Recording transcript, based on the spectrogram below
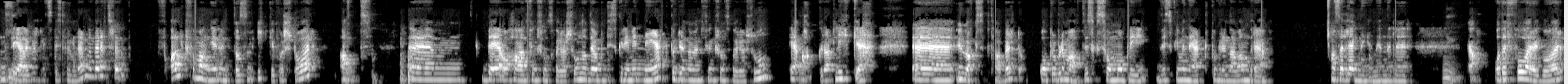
nå sier jeg det kanskje litt spissformulert, men det er rett og slett altfor mange rundt oss som ikke forstår at Um, det å ha en funksjonsvariasjon og det å bli diskriminert pga. en funksjonsvariasjon er akkurat like eh, uakseptabelt og problematisk som å bli diskriminert pga. andre, altså legningen min eller mm. Ja. Og det foregår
